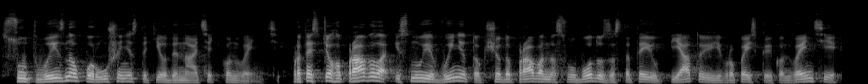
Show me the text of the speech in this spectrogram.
суд визнав порушення статті 11 конвенції. Проте з цього правила існує виняток щодо права на свободу за статтею 5 Європейської конвенції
